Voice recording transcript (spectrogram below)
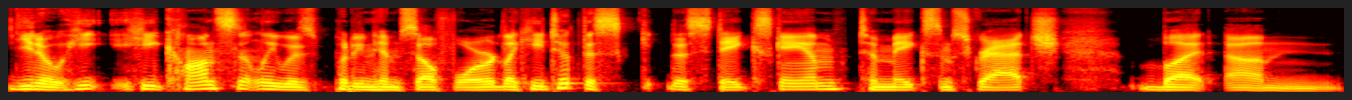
you know, he he constantly was putting himself forward. Like he took the the steak scam to make some scratch, but um,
